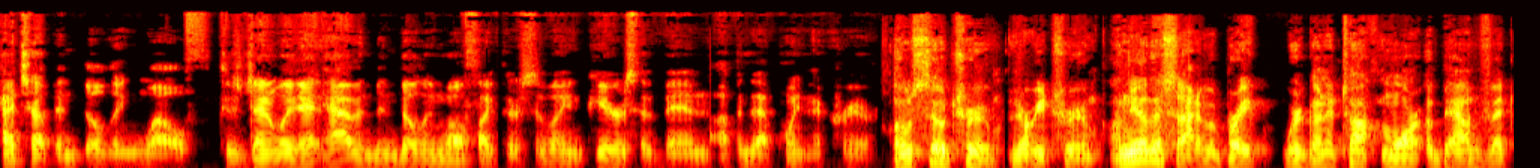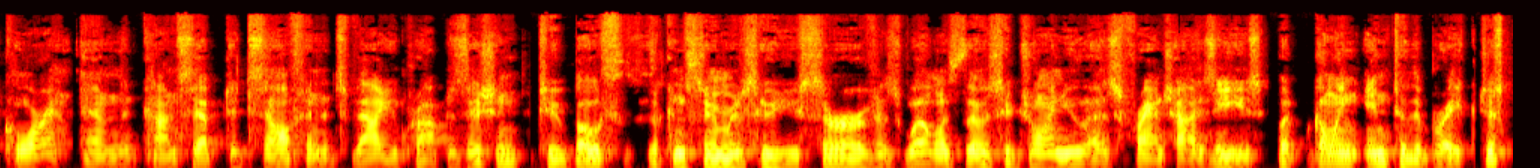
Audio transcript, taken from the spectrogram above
catch up in building wealth, because generally they haven't been building wealth like their civilian peers have been up to that point in their career. Oh, so true. Very true. On the other side of a break, we're going to talk more about VetCor and the concept itself and its value proposition to both the consumers who you serve as well as those who join you as franchisees. But going into the break, just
